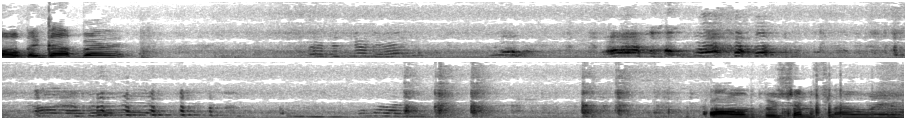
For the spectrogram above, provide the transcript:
Oh, it got burnt. All the birds to fly away.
